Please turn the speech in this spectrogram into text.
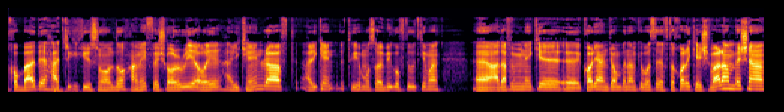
خب بعد هتریک کریستیانو رونالدو همه فشار رو روی آقای هریکین رفت. هریکین توی مصاحبه گفته بود که من هدفم اینه که کاری انجام بدم که واسه افتخار کشورم بشم.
